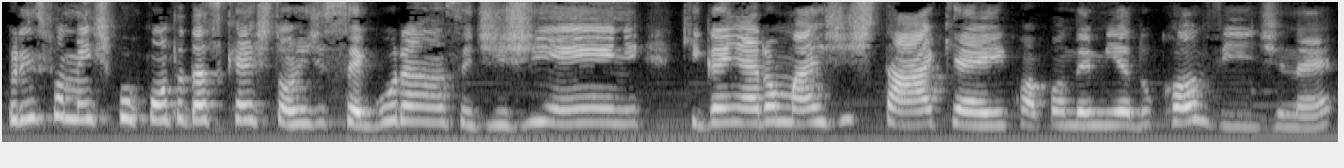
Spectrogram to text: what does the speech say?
principalmente por conta das questões de segurança, de higiene, que ganharam mais destaque aí com a pandemia do Covid, né?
